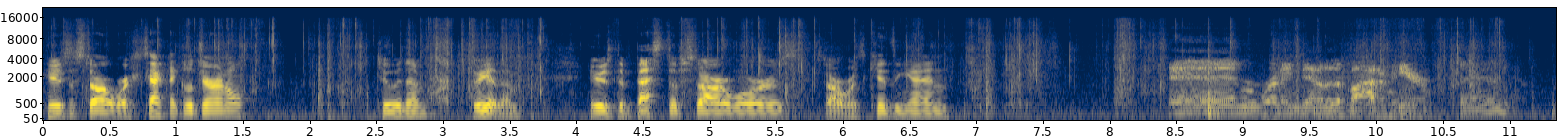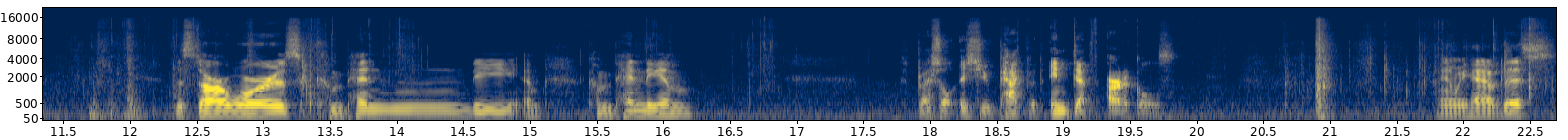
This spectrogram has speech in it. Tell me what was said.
Here's the Star Wars Technical Journal. Two of them, three of them. Here's the Best of Star Wars, Star Wars Kids again. And we're running down to the bottom here. And the Star Wars Compendium, Compendium special issue packed with in-depth articles. And we have this,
